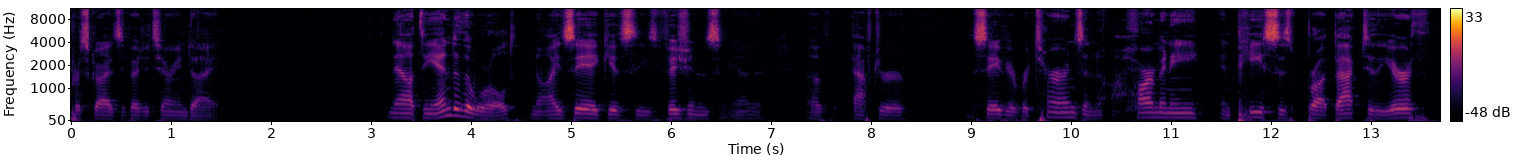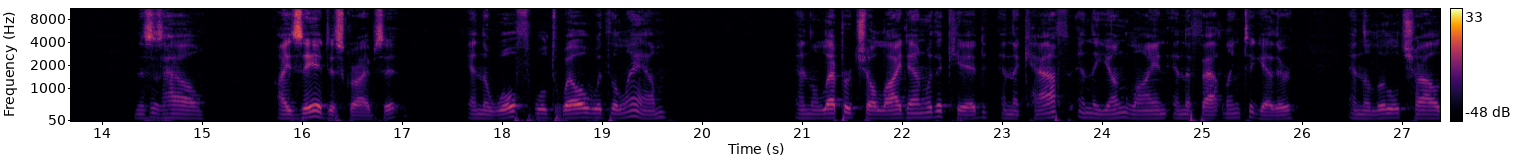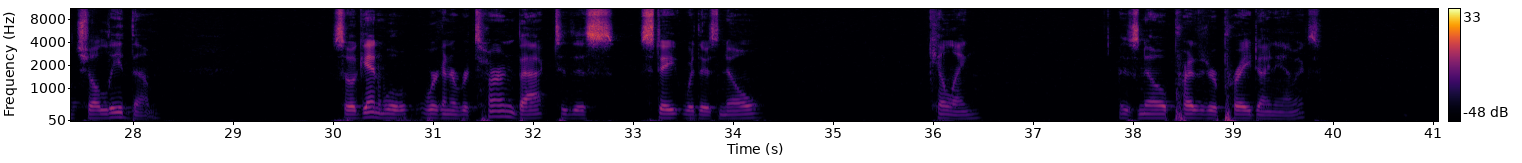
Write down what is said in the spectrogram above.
prescribes a vegetarian diet. Now, at the end of the world, you know, Isaiah gives these visions you know, of after the Savior returns and harmony and peace is brought back to the earth. And this is how Isaiah describes it. And the wolf will dwell with the lamb, and the leopard shall lie down with the kid, and the calf and the young lion and the fatling together, and the little child shall lead them. So again, we'll, we're going to return back to this state where there's no killing, there's no predator prey dynamics.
